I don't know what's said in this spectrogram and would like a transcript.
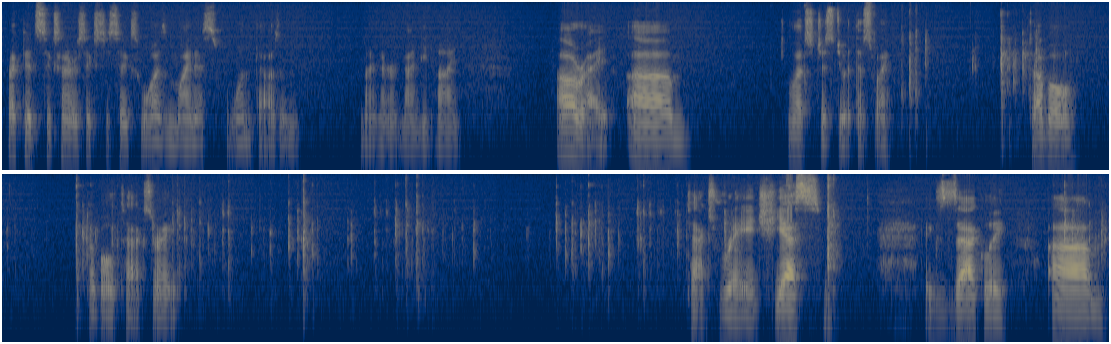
Expected 666 was minus 1,999. All right, um, let's just do it this way. Double, double tax rate. Tax rage, yes, exactly. Um,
